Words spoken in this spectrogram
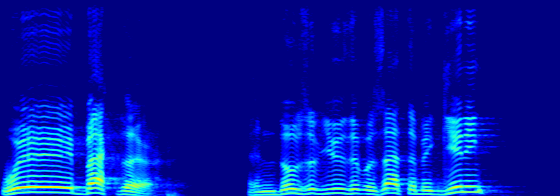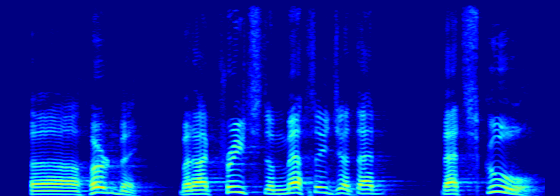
way back there. And those of you that was at the beginning uh, heard me. But I preached a message at that, that school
